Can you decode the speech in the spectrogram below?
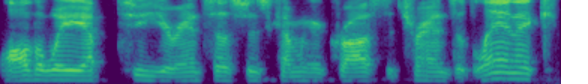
all the way up to your ancestors coming across the transatlantic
